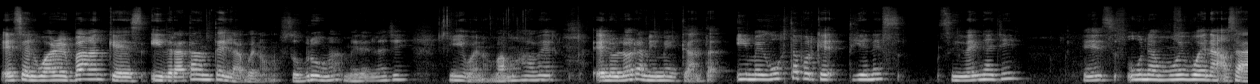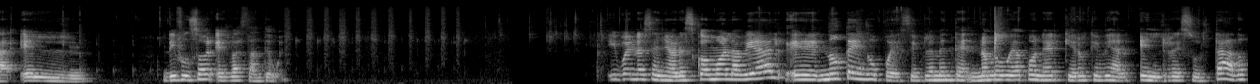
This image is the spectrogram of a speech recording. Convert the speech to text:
es el Water Band que es hidratante, la, bueno, su bruma, mírenla allí. Y bueno, vamos a ver, el olor a mí me encanta y me gusta porque tienes, si ven allí, es una muy buena, o sea, el difusor es bastante bueno. Y bueno, señores, como labial eh, no tengo, pues simplemente no me voy a poner. Quiero que vean el resultado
